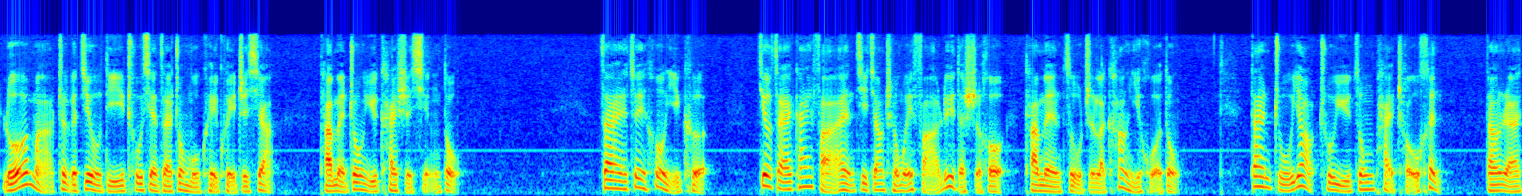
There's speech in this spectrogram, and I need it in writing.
罗马这个旧敌出现在众目睽睽之下，他们终于开始行动。在最后一刻，就在该法案即将成为法律的时候，他们组织了抗议活动，但主要出于宗派仇恨，当然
